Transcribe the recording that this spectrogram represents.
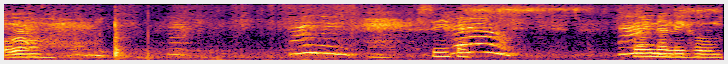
Wow. Finally. See, fi- finally home.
